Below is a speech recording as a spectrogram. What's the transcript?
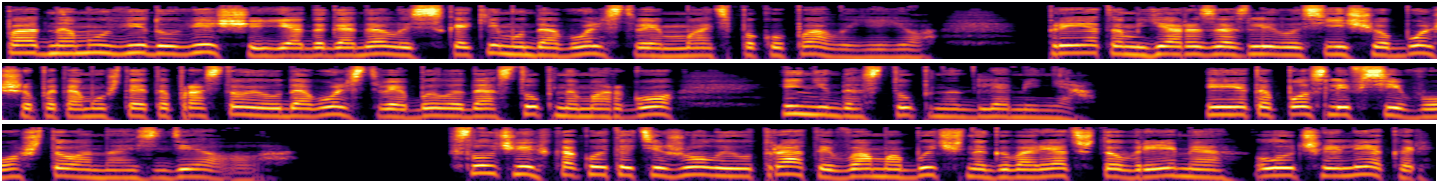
По одному виду вещи я догадалась, с каким удовольствием мать покупала ее. При этом я разозлилась еще больше, потому что это простое удовольствие было доступно Марго и недоступно для меня. И это после всего, что она сделала. В случаях какой-то тяжелой утраты вам обычно говорят, что время — лучший лекарь,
